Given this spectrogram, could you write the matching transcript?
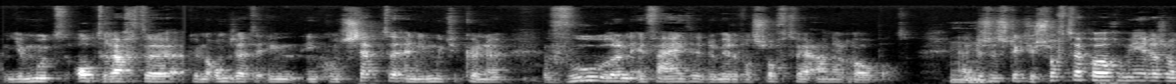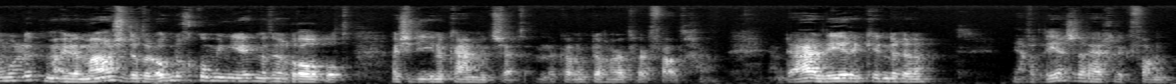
Je moet opdrachten kunnen omzetten in, in concepten en die moet je kunnen voeren in feite door middel van software aan een robot. Hmm. Dus een stukje software programmeren is wel moeilijk, maar helemaal als je dat dan ook nog combineert met een robot, als je die in elkaar moet zetten, dan kan ook de hardware fout gaan. Nou, daar leren kinderen, ja, wat leren ze er eigenlijk van?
